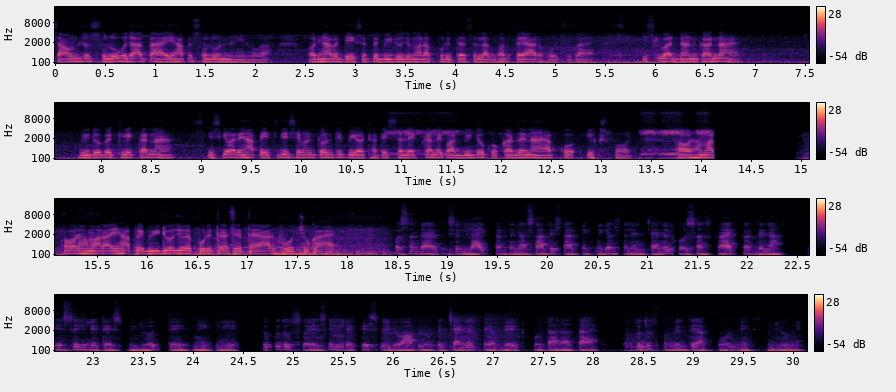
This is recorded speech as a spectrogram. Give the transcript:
साउंड जो स्लो हो जाता है, यहाँ पे स्लो नहीं होगा। और यहाँ पे देख सकते हैं वीडियो जो हमारा पूरी तरह से लगभग तैयार हो चुका है। इसके बाद डन करना है। वीडियो पे क्लिक करना है। इसके बाद यहाँ पे H D seven twenty P और थर्टी सेलेक्ट करने के बाद वीडियो को कर देना है आपको एक्सपोर्ट और हमारा और हमारा यहाँ पे वीडियो जो है पूरी तरह से तैयार हो चुका है। पसंद आया तो इसे लाइक कर देना, साथ ही साथ टेक्निकल चैनल को सब्सक्राइब कर देना ऐसे ही लेटेस्ट वीडियो देखने के लिए। दोस्तों ऐसे ही लेटेस्ट वीडियो आप लोग के चैनल पे अपडेट होता रहता है। तो दोस्तों, मिलते हैं आपको नेक्स्ट वीडियो में।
